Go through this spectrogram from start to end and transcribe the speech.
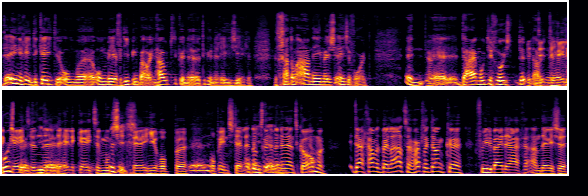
de enige in de keten om, om meer verdiepingbouw in hout te kunnen, te kunnen realiseren. Het gaat om aannemers enzovoort. En ja. uh, daar moet je groei. De, de, de, de hele, keten, die, de, hele keten moet precies. zich hierop op instellen. En dan instellen. kunnen we een eind komen. Ja. Daar gaan we het bij laten. Hartelijk dank uh, voor jullie bijdrage aan deze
